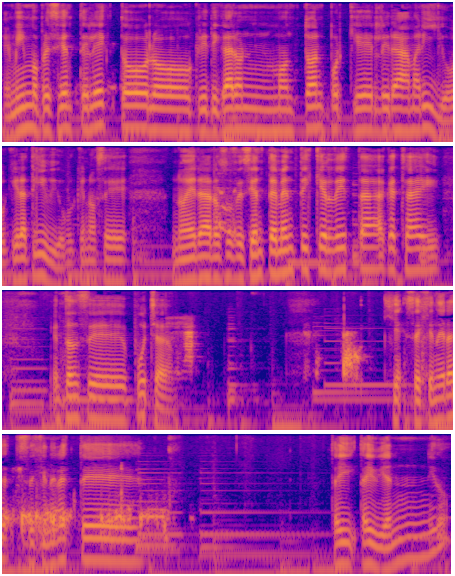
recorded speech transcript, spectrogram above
El mismo presidente electo lo criticaron un montón porque él era amarillo, porque era tibio, porque no se no era lo suficientemente izquierdista, ¿cachai? Entonces, pucha, se genera, se genera este... ¿Está ahí, ¿Está ahí bien, Nido?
